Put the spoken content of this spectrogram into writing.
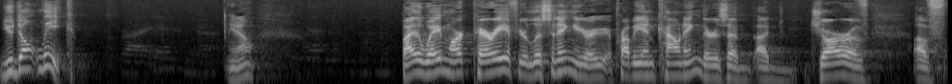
You don't leak. You know? By the way, Mark Perry, if you're listening, you're probably in counting. There's a, a jar of, of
